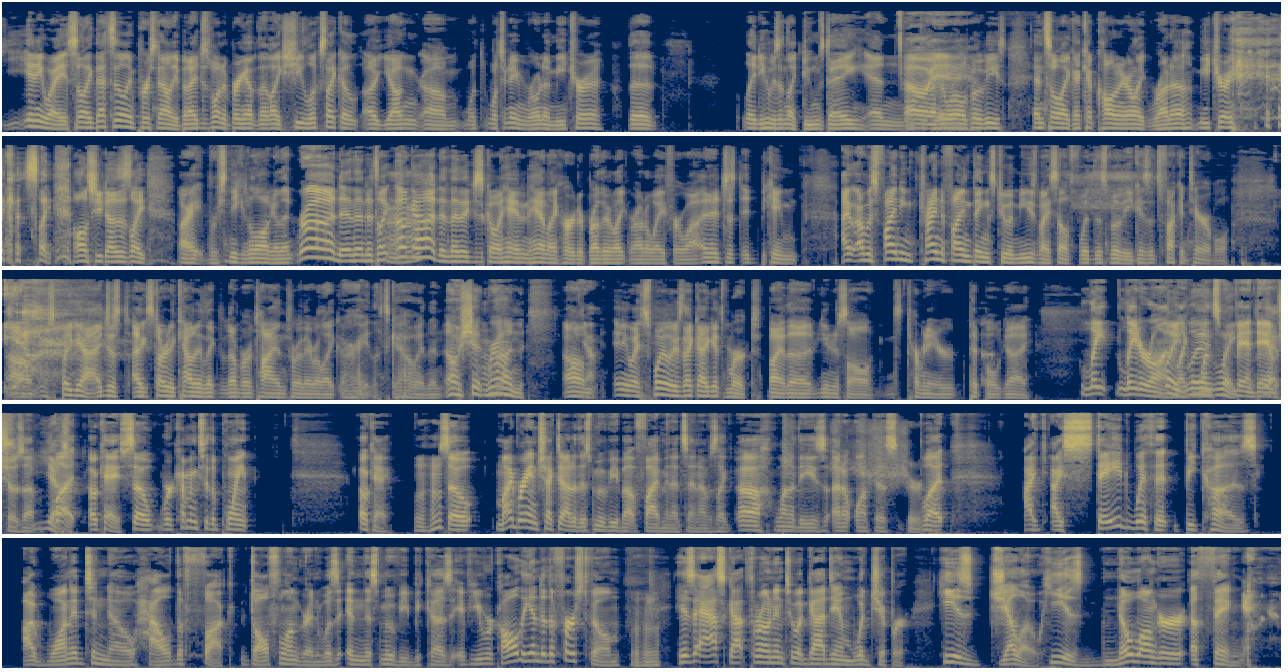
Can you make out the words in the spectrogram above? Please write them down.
anyway so like that's the only personality but I just want to bring up that like she looks like a, a young um what, what's her name Rona Mitra the lady who was in like Doomsday and like, Oh, the yeah, yeah, yeah. movies and so like I kept calling her like Runa Mitra because like all she does is like all right we're sneaking along and then run and then it's like oh Uh-huh. god and then they just go hand in hand like her and her brother like run away for a while and it just it became I, I was finding trying to find things to amuse myself with this movie because it's fucking terrible Yeah. um, but yeah I just I started counting like the number of times where they were like all right let's go and then oh shit run um. Yeah. anyway spoilers that guy gets murked by the Unisol Terminator Pitbull guy late later on, Late, like late, once late. Van Damme Yes. shows up. Yes. But okay, so we're coming to the point. Okay, Mhm. so my brain checked out of this movie about five minutes in. I was like, "Oh, one of these. I don't want this." Sure. But I I stayed with it because I wanted to know how the fuck Dolph Lundgren was in this movie because if you recall the end of the first film, his ass got thrown into a goddamn wood chipper. He is jello. He is no longer a thing.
